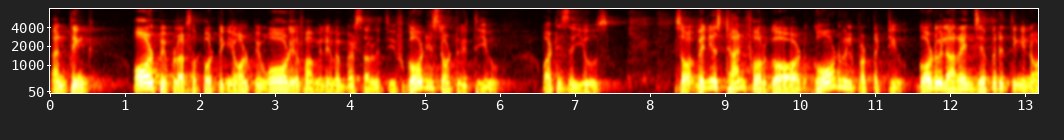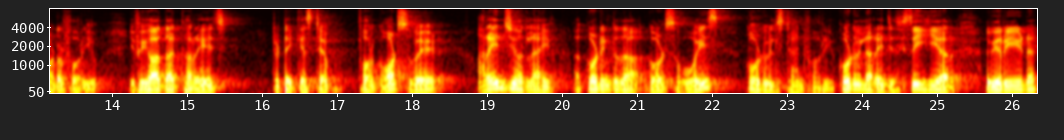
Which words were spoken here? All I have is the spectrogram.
And think, all people are supporting you, all people, all your family members are with you. If God is not with you, what is the use? So when you stand for God, God will protect you. God will arrange everything in order for you. If you have that courage to take a step for God's word, arrange your life according to the God's voice, God will stand for you. God will arrange. See here, we read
